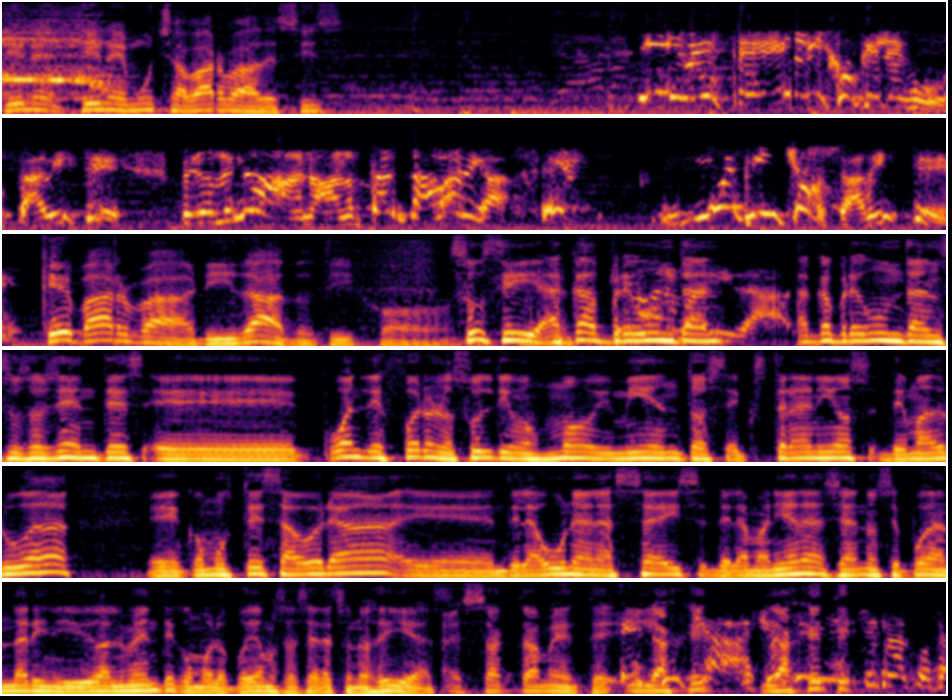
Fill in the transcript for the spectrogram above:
Tiene, tiene mucha barba, decís. Y, ¿viste? Él dijo que le gusta, ¿viste? Pero de no, no, no, tanta barba. Es muy pinchosa, ¿viste? Qué barbaridad, dijo. Susi, acá preguntan, acá preguntan sus oyentes eh, cuáles fueron los últimos movimientos extraños de madrugada. Eh, como usted sabrá, eh, de la una a las 6 de la mañana ya no se puede andar individualmente como lo podíamos hacer hace unos días. Exactamente. Y la, yo la gente, una cosa.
